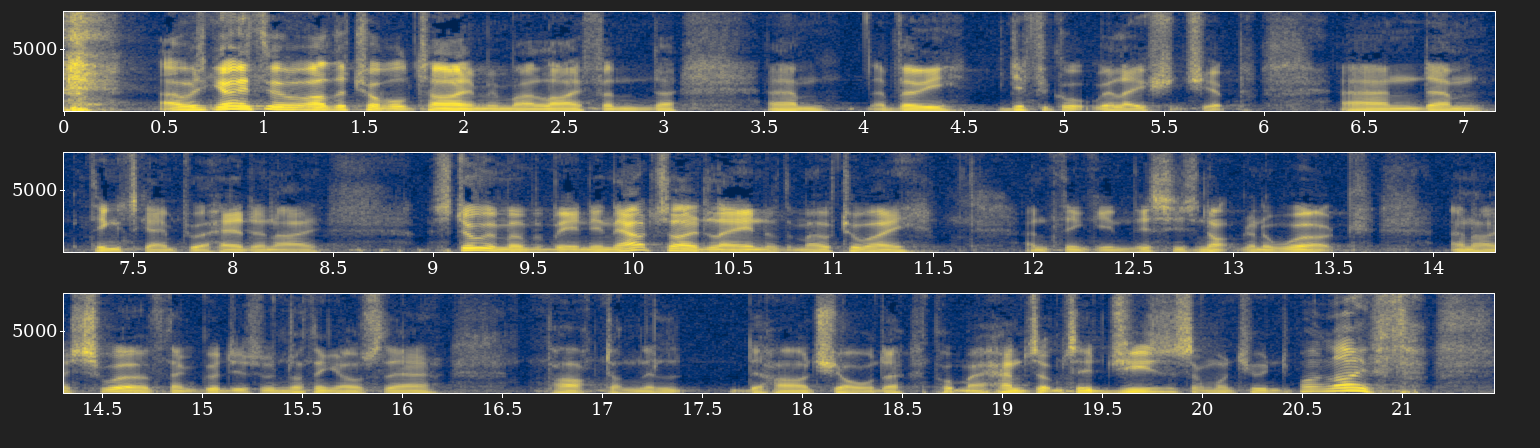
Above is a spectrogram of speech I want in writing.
I was going through a rather troubled time in my life and uh, um, a very difficult relationship. And um, things came to a head, and I still remember being in the outside lane of the motorway and thinking, this is not going to work. And I swerved, thank goodness there was nothing else there, parked on the, the hard shoulder, put my hands up and said, Jesus, I want you into my life.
